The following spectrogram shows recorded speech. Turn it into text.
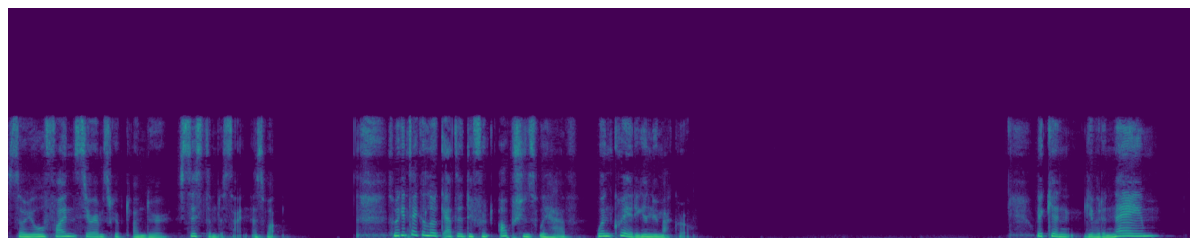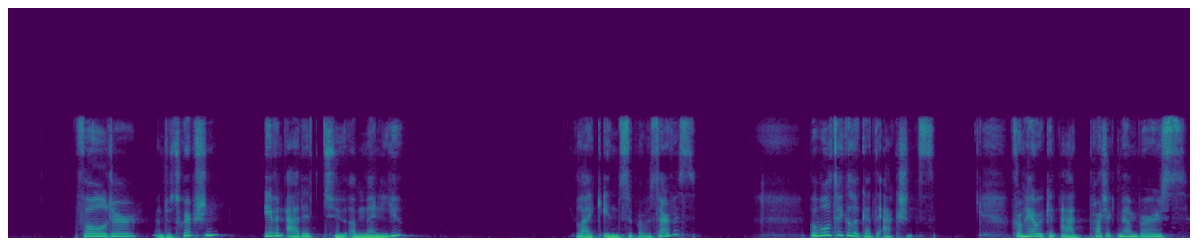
So you will find the CRM script under system design as well. So we can take a look at the different options we have when creating a new macro. We can give it a name, folder, and description, even add it to a menu, like in SuperOffice Service. But we'll take a look at the actions. From here, we can add project members,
